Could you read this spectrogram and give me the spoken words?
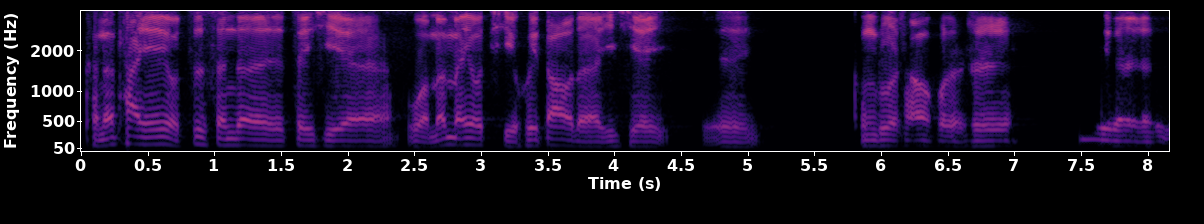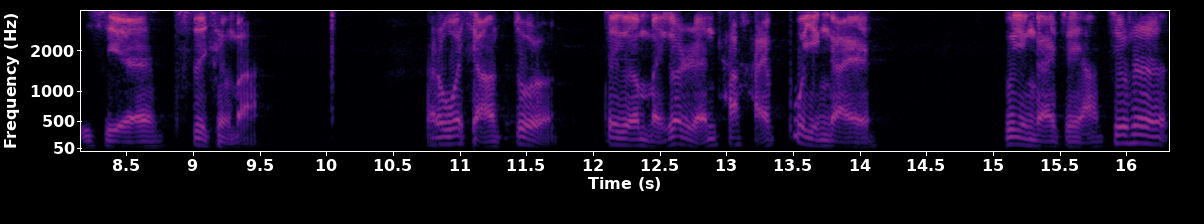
可能他也有自身的这些我们没有体会到的一些呃工作上或者是那个一些事情吧。但是我想做这个，每个人他还不应该，不应该这样。就是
